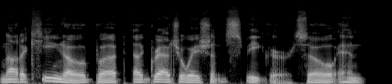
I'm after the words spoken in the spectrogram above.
not a keynote, but a graduation speaker. So, and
